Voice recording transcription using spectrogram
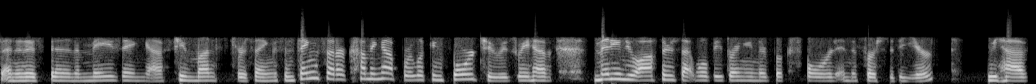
and it has been an amazing uh, few months for things. And things that are coming up, we're looking forward to, is we have many new authors that will be bringing their books forward in the first of the year. We have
